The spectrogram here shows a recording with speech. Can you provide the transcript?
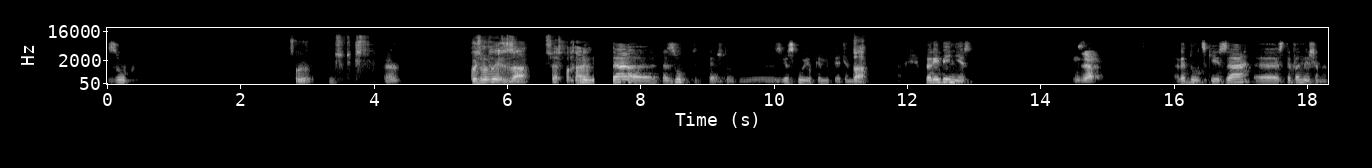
Зуб. Е, Кузьминих за. Все, спахаю. За, е, та зуб теж тут е, зв'язку і в комітеті. За. Перебійніс. За. Радуцький за. Е, Стефанишина.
